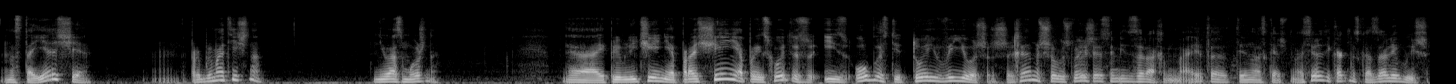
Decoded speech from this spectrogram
настоящее, проблематично, невозможно. Э, и привлечение прощения происходит из, из области той в Йошер, Шехем Шевышлойшеса Мидзарахам. А это 13 качеств милосердия, как мы сказали выше.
